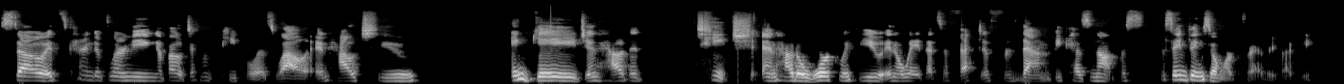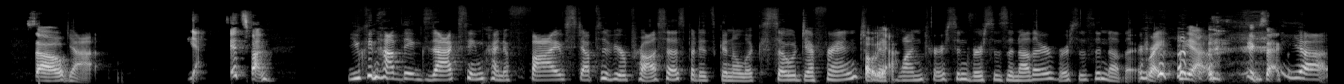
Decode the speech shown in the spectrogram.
So it's kind of learning about different people as well and how to engage and how to teach and how to work with you in a way that's effective for them because not the, the same things don't work for everybody. So, yeah. Yeah, it's fun you can have the exact same kind of five steps of your process, but it's going to look so different oh, with yeah. one person versus another versus another. Right. Yeah. exactly. yeah.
